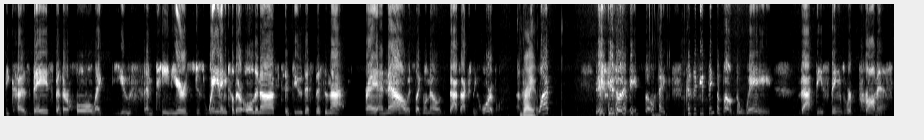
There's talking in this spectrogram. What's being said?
because they spent their whole like youth and teen years just waiting till they're old enough to do this, this, and that, right? And now it's like, well, no, that's actually horrible. And they're like, Right. what? you know what I mean? So, like, because if you think about the way that these things were promised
